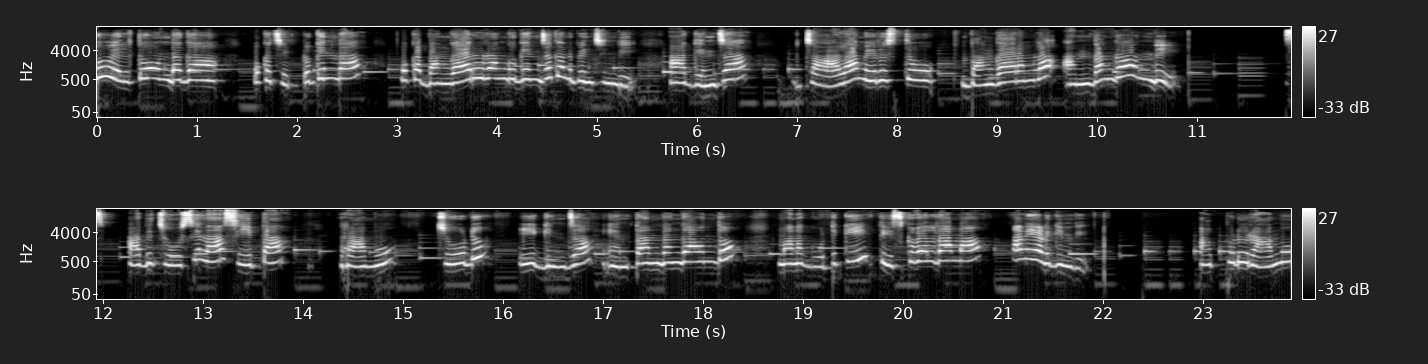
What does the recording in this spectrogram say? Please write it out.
వెళ్తూ ఉండగా ఒక చెట్టు కింద ఒక బంగారు రంగు గింజ కనిపించింది. ఆ గింజ చాలా మెరుస్తూ బంగారంలో అందంగా ఉంది. అది చూసిన సీత రాము చూడు ఈ గింజ ఎంత అందంగా ఉందో మన గూటికి తీసుకువెళ్దామా? అని అడిగింది. అప్పుడు రాము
